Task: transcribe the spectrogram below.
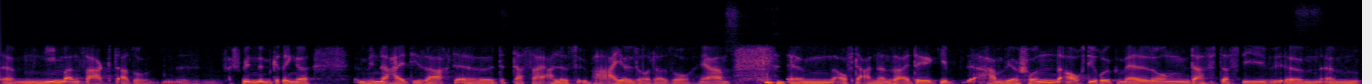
ähm, niemand sagt, also äh, verschwindend geringe Minderheit, die sagt, äh, das sei alles übereilt oder so. Ja. Mhm. Ähm, auf der anderen Seite gibt, haben wir schon auch die Rückmeldung, dass, dass die ähm, ähm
